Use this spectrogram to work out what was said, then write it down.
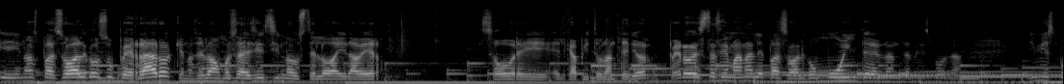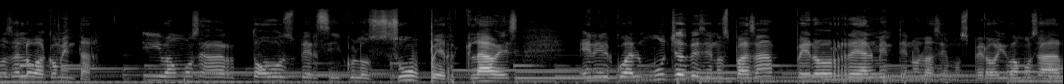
y nos pasó algo súper raro que no se lo vamos a decir, sino usted lo va a ir a ver sobre el capítulo anterior. Pero esta semana le pasó algo muy interesante a mi esposa y mi esposa lo va a comentar y vamos a dar dos versículos súper claves en el cual muchas veces nos pasa, pero realmente no lo hacemos. Pero hoy vamos a dar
